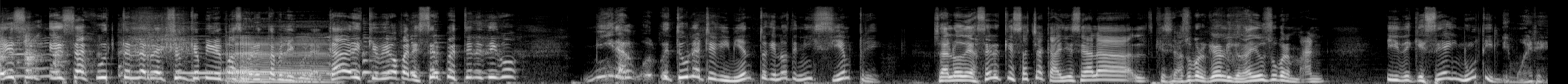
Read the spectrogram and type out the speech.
Eso, esa justa es la reacción que a mí me pasa con esta película. Cada vez que veo aparecer cuestiones digo, mira, este es un atrevimiento que no tenéis siempre. O sea, lo de hacer que Sacha Calle sea la que sea Supergirl y que no haya un Superman y de que sea Y inútil. muere.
